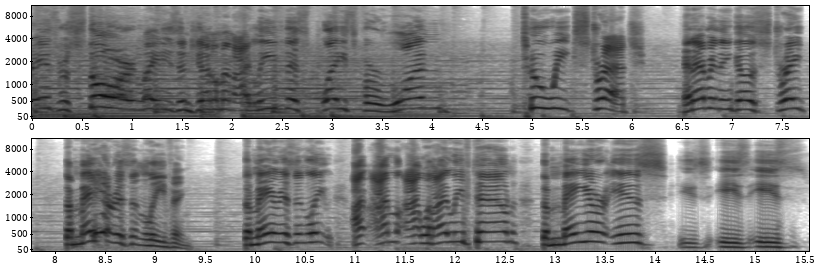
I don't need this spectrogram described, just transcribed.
Is restored, ladies and gentlemen. I leave this place for one two-week stretch, and everything goes straight. The mayor isn't leaving. The mayor isn't leaving. I'm I, when I leave town. The mayor is he's he's he's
